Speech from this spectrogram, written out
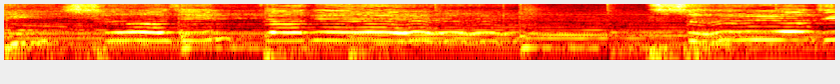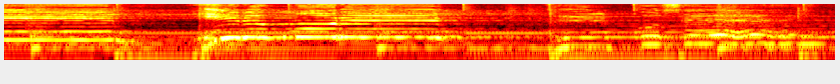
잊혀진 땅에 쓰여진 이름 모를 들곳에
